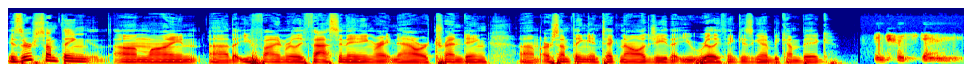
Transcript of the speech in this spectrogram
Is there something online uh, that you find really fascinating right now, or trending, um, or something in technology that you really think is going to become big? Interesting.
